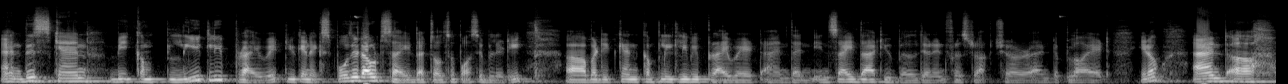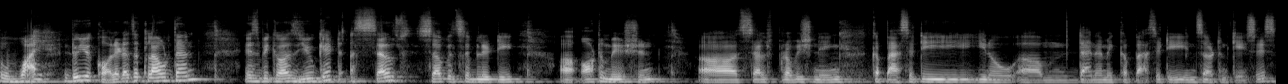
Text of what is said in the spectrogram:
And this can be completely private. You can expose it outside that's also possibility. Uh, but it can completely be private and then inside that you build your infrastructure and deploy it you know? And uh, why do you call it as a cloud then? Is because you get a self serviceability uh, automation uh, self-provisioning capacity you know um, dynamic capacity in certain cases.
